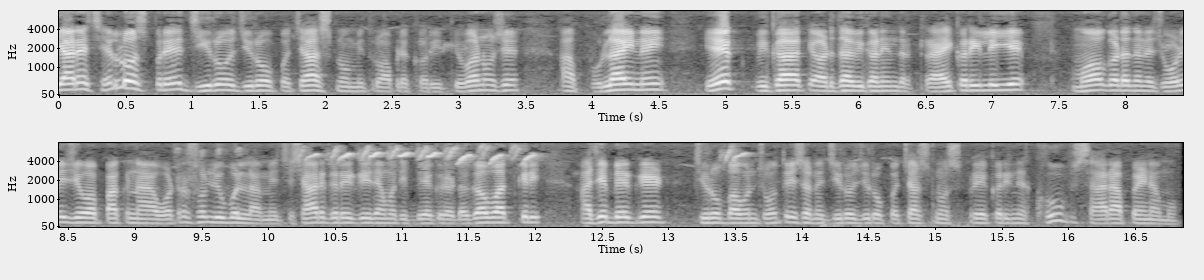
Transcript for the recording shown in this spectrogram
ત્યારે છેલ્લો સ્પ્રે જીરો જીરો પચાસનો મિત્રો આપણે કરી દેવાનો છે. આ ભૂલાય નહીં. એક વીઘા કે અડધા વીઘાની અંદર ટ્રાય કરી લઈએ. મગ, અડદ અને ચોળી જેવા પાકના વોટર સોલ્યુબલના મેં ચાર ગ્રેડ કીધા એમાંથી બે ગ્રેડ અગાઉ વાત કરી. આજે બે ગ્રેડ જીરો બાવન ચોત્રીસ અને જીરો જીરો પચાસનો સ્પ્રે કરીને ખૂબ સારા પરિણામો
